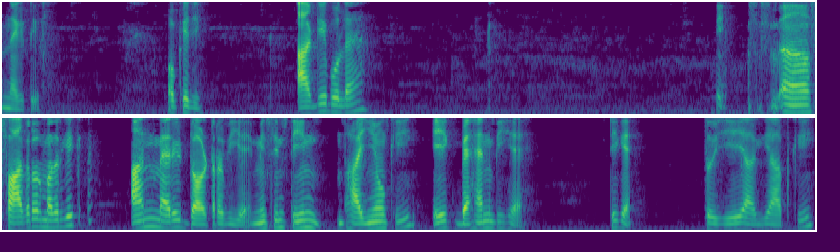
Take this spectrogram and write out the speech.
negative okay जी। आगे बोला है फादर और मदर की एक अनमेरिड डॉटर भी है मीन्स इन तीन भाइयों की एक बहन भी है, ठीक है? तो ये आ गया आपकी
